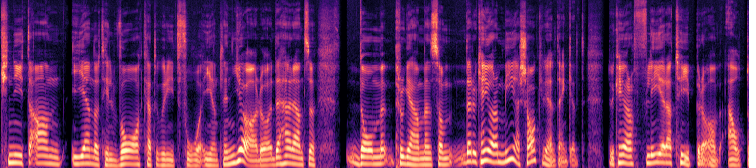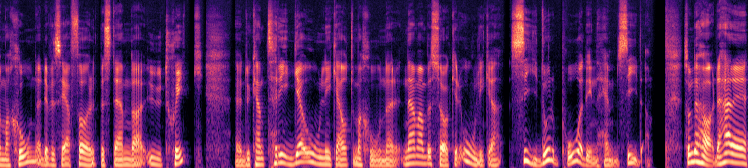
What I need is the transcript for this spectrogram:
knyta an igen då till vad kategori 2 egentligen gör då. Det här är alltså de programmen som, där du kan göra mer saker helt enkelt. Du kan göra flera typer av automationer, det vill säga förutbestämda utskick. Eh, du kan trigga olika automationer när man besöker olika sidor på din hemsida. Som du hör, det här är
